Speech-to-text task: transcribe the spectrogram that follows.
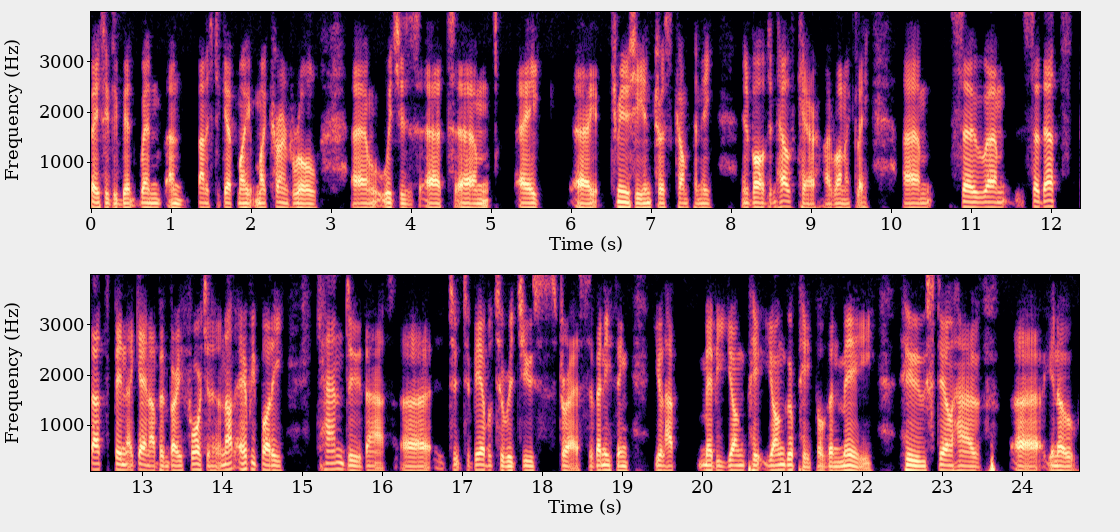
basically went and managed to get my, my current role, um, which is at um, a, a, community interest company involved in healthcare, ironically. Um, so, um, so that's that's been again. I've been very fortunate, and not everybody can do that uh, to to be able to reduce stress. If anything, you'll have maybe young younger people than me who still have uh, you know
